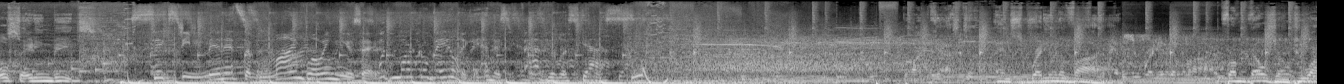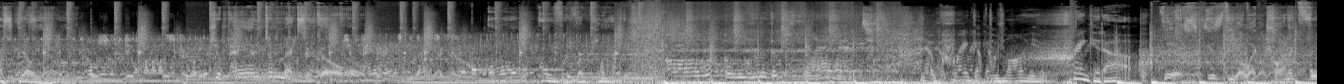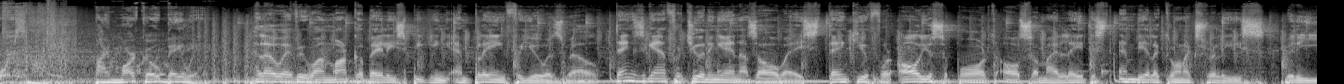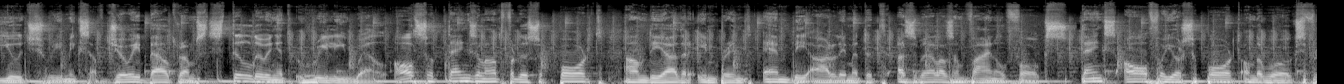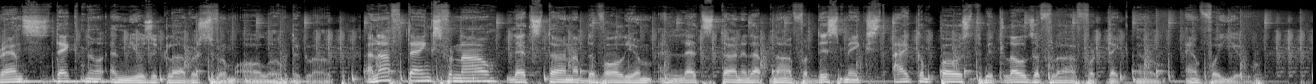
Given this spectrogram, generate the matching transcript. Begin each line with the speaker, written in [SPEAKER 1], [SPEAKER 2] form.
[SPEAKER 1] pulsating beats.
[SPEAKER 2] 60 minutes of mind blowing music with Marco Bailey and his fabulous guests.
[SPEAKER 1] Broadcasting and spreading the vibe. From Belgium to Australia, Japan to Mexico, all over the planet.
[SPEAKER 2] All over the planet. Now crank up the volume. Crank it up.
[SPEAKER 1] This is the Electronic Force by Marco Bailey.
[SPEAKER 3] Hello everyone, Marco Bailey speaking and playing for you as well. Thanks again for tuning in as always. Thank you for all your support. Also my latest MB Elektronics release with a huge remix of Joey Beltram's still doing it really well. Also thanks a lot for the support on the other imprint MBR Limited as well as on vinyl folks. Thanks all for your support on the works, friends, techno and music lovers from all over the globe. Enough thanks for now. Let's turn up the volume and let's turn it up now for this mix I composed with loads of love for techno and for you.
